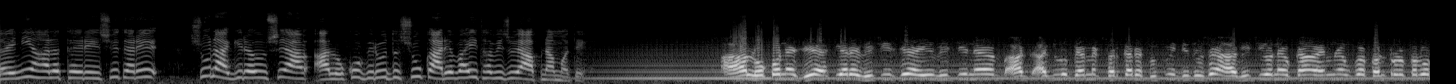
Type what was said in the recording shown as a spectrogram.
દયનીય હાલત થઈ રહી છે. ત્યારે શું લાગી રહ્યું છે? આ લોકો વિરુદ્ધ શું કાર્યવાહી થવી જોઈએ આપના મતે? આ લોકોને જે અત્યારે વીસી છે, એ વીસીને આગલું પેમેન્ટ સરકારે સૂચવી દીધું છે. આ વીસીઓને કાં, એમને ઉપર કંટ્રોલ કરવો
